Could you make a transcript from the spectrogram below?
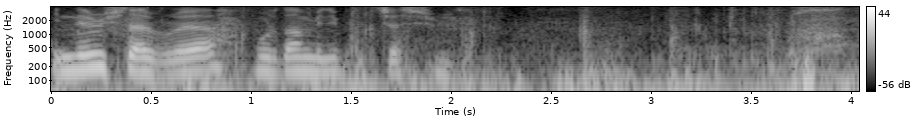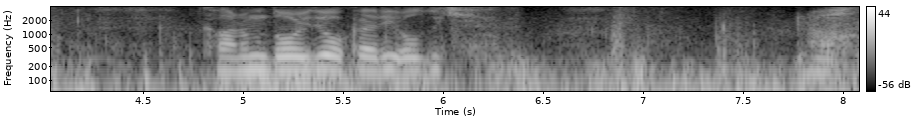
İndirmişler buraya. Buradan binip gideceğiz şimdi. Karnım doydu o kadar iyi oldu ki. Ah.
